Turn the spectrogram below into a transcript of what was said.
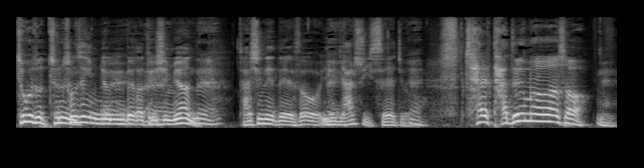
적어도 저는 선생님 연배가 네, 되시면 네, 자신에 대해서 네. 얘기할 수 있어야죠. 네. 잘 다듬어서 네.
